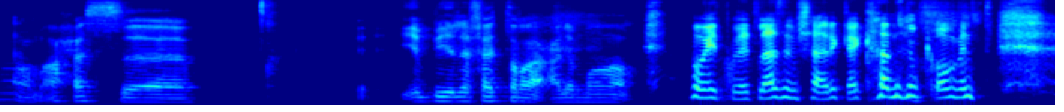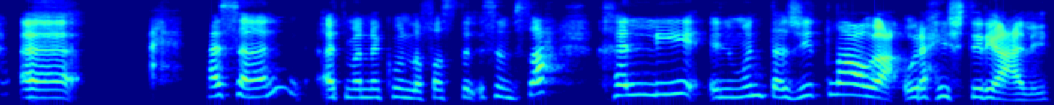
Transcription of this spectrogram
ما أحس آه يبي له فترة على ما wait wait لازم أشاركك هذا ال comment آه حسن أتمنى أكون لفظت الاسم صح. خلي المنتج يطلع وراح يشتري علي.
